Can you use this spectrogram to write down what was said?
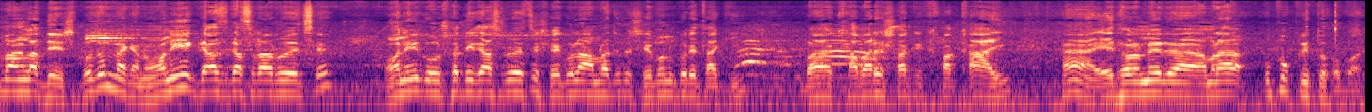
বাংলাদেশ বোঝেন না কেন অনেক গাছ গাছরা রয়েছে অনেক ঔষধি গাছ রয়েছে সেগুলো আমরা যদি সেবন করে থাকি বা খাবারের সাথে খা- খাই হ্যাঁ এই ধরনের আমরা উপকৃত হব আর।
